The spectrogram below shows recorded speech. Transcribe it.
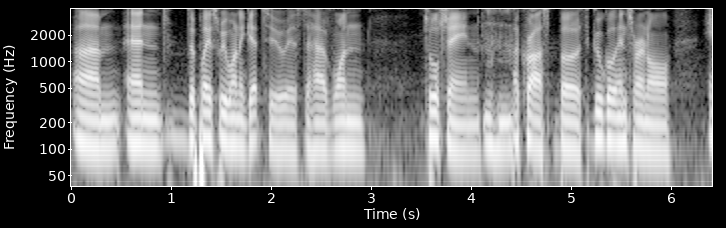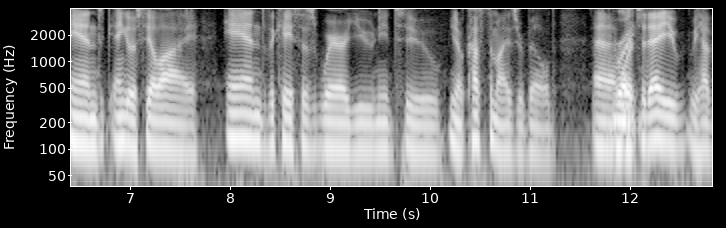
Um, and the place we want to get to is to have one tool chain Mhm. across both Google internal and Angular CLI, and the cases where you need to you know customize your build. Uh, Where today you, we have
